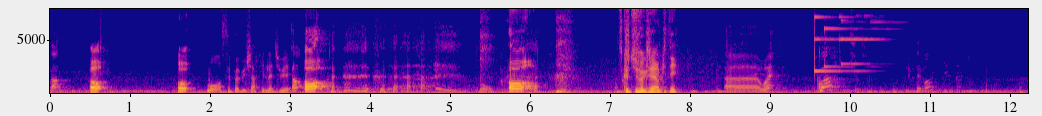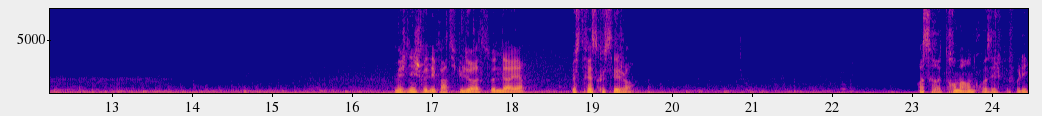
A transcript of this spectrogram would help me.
Ah. Oh. Oh. Bon, c'est pas Bichard qui l'a tué. Oh Oh Oh Est-ce que tu veux que j'aille enquêter Euh, ouais. Quoi? T'es mort Imaginez, je fais des particules de redstone derrière. Le stress que c'est, genre. Moi, ça serait trop marrant de croiser le feu follet.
